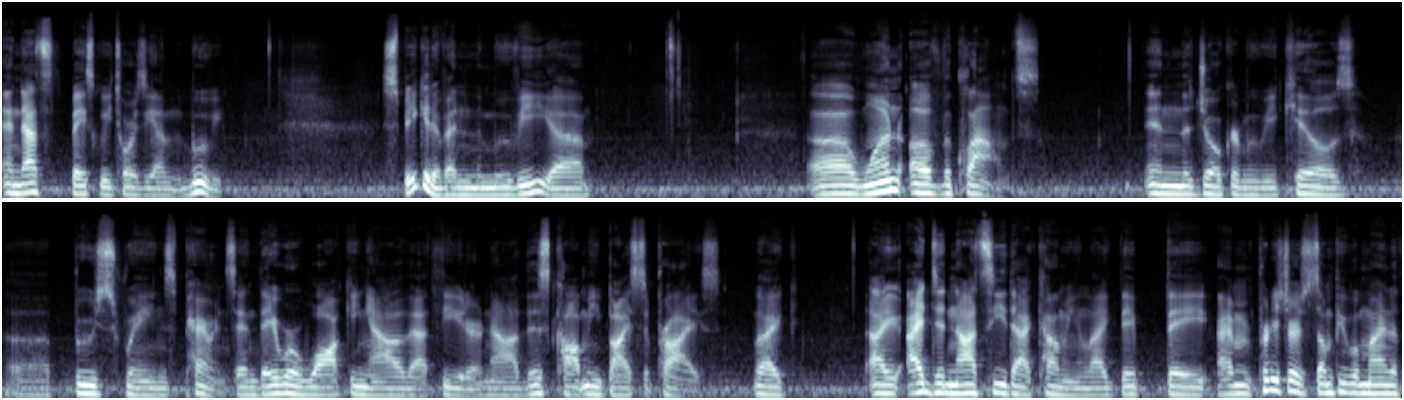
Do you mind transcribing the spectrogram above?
and that's basically towards the end of the movie. Speaking of end of the movie, uh, uh, one of the clowns in the Joker movie kills uh, Bruce Wayne's parents, and they were walking out of that theater. Now, this caught me by surprise. Like, I, I did not see that coming. Like they they I'm pretty sure some people might have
